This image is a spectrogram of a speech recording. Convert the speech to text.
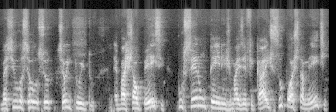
mas se o seu, seu, seu intuito é baixar o pace, por ser um tênis mais eficaz, supostamente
